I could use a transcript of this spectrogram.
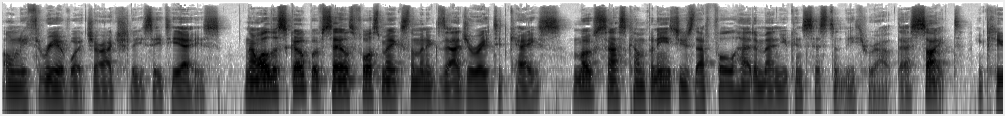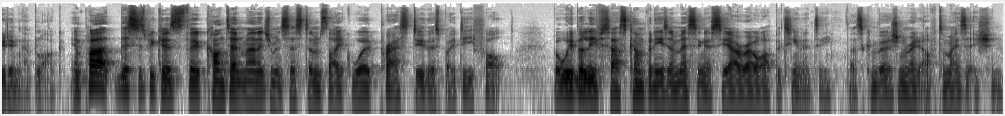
only three of which are actually CTAs. Now, while the scope of Salesforce makes them an exaggerated case, most SaaS companies use their full header menu consistently throughout their site, including their blog. In part, this is because the content management systems like WordPress do this by default. But we believe SaaS companies are missing a CRO opportunity, that's conversion rate optimization.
